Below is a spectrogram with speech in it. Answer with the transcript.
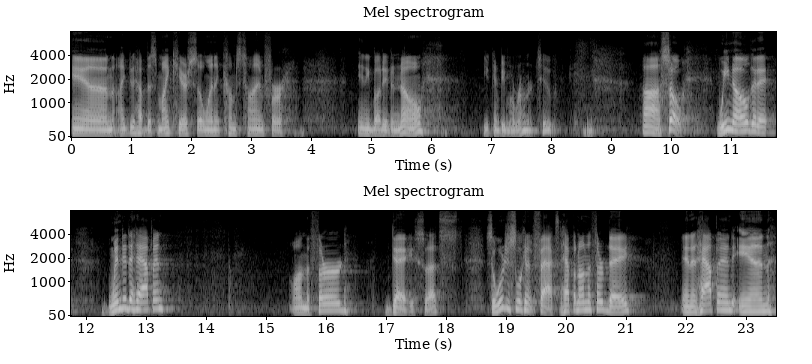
And I do have this mic here, so when it comes time for anybody to know, you can be my runner too. Uh, so, we know that it, when did it happen? On the third day. So that's, so we're just looking at facts. It happened on the third day and it happened in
